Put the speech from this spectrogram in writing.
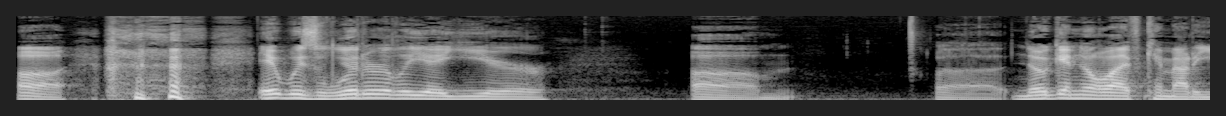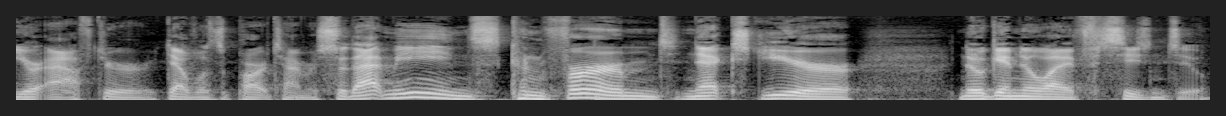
Uh, it was literally a year. Um, uh, No Game No Life came out a year after Devil's a Part Timer, so that means confirmed next year. No Game No Life season two.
